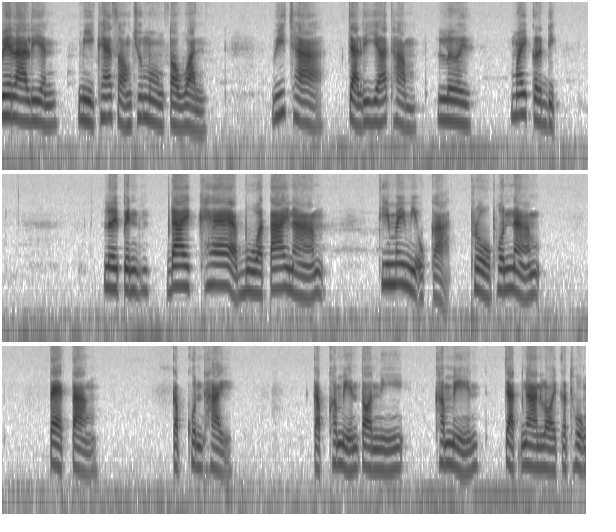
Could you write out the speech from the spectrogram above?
เวลาเรียนมีแค่สองชั่วโมงต่อวัน วิชาจริยธรรมเลยไม่กระดิก เลยเป็นได้แค่บัวใต้น้ำที่ไม่มีโอกาส โผล่พ้นน้ำแตกต่างกับคนไทย กับเขมรตอนนี้เขมรจัดงานลอยกระทง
